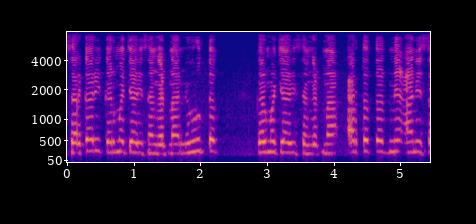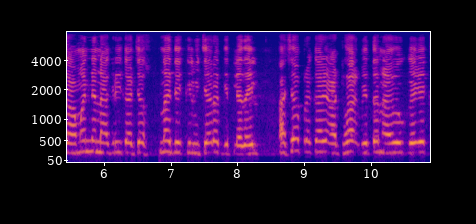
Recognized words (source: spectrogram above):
सरकारी कर्मचारी संघटना निवृत्त कर्मचारी संघटना अर्थतज्ञ आणि सामान्य नागरिकाच्या सूचना देखील विचारात घेतल्या जाईल. अशा प्रकारे आठवा वेतन आयोग एक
